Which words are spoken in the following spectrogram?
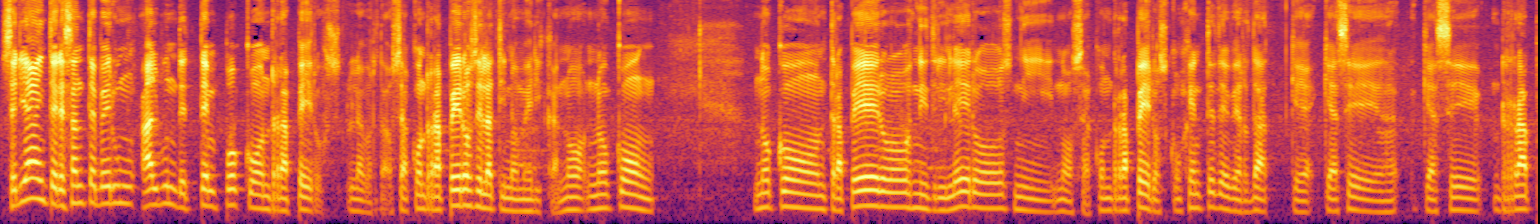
Sería interesante ver un álbum de Tempo con raperos, la verdad. O sea, con raperos de Latinoamérica, no, no con no con traperos, ni drileros, ni, no, o sea, con raperos, con gente de verdad que, hace, que hace rap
